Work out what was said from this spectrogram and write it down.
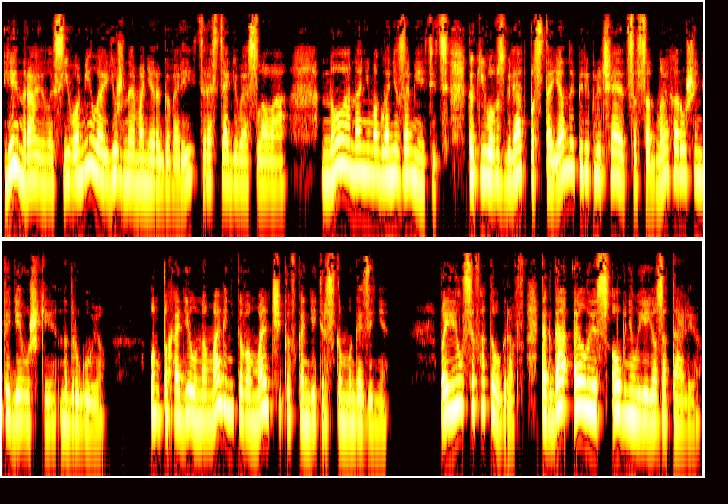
Ей нравилась его милая южная манера говорить, растягивая слова — но она не могла не заметить, как его взгляд постоянно переключается с одной хорошенькой девушки на другую. Он походил на маленького мальчика в кондитерском магазине. Появился фотограф, тогда Элвис обнял ее за талию.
